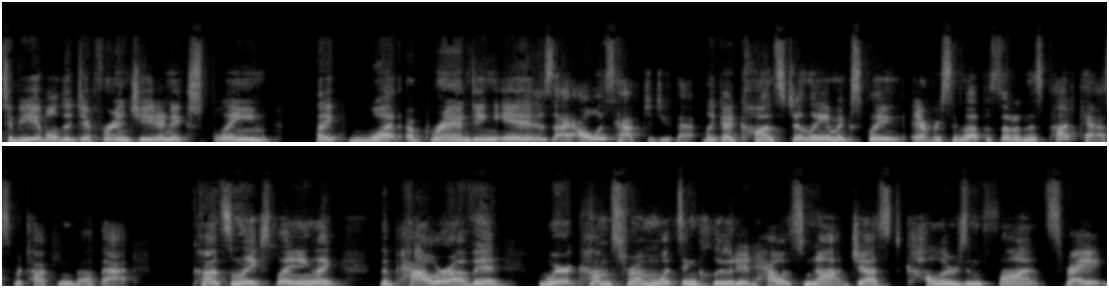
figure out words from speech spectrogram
to be able to differentiate and explain like what a branding is, I always have to do that. Like I constantly am explaining every single episode on this podcast. We're talking about that, constantly explaining like the power of it, where it comes from, what's included, how it's not just colors and fonts, right?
